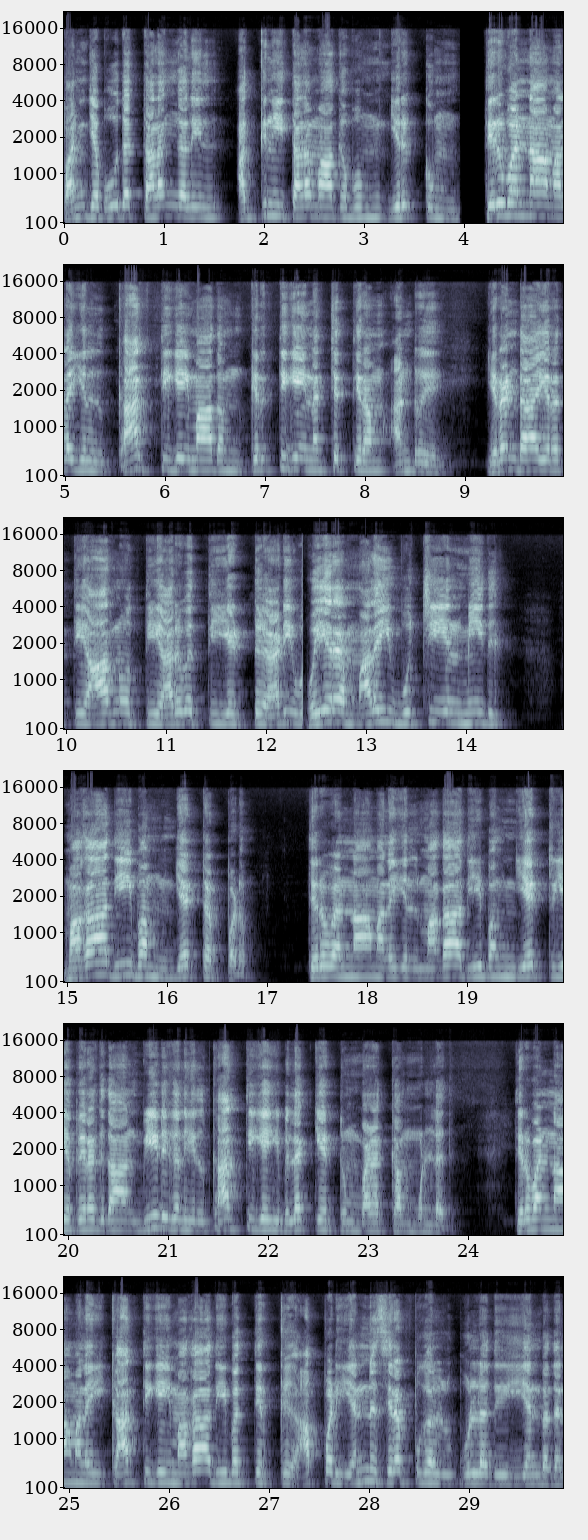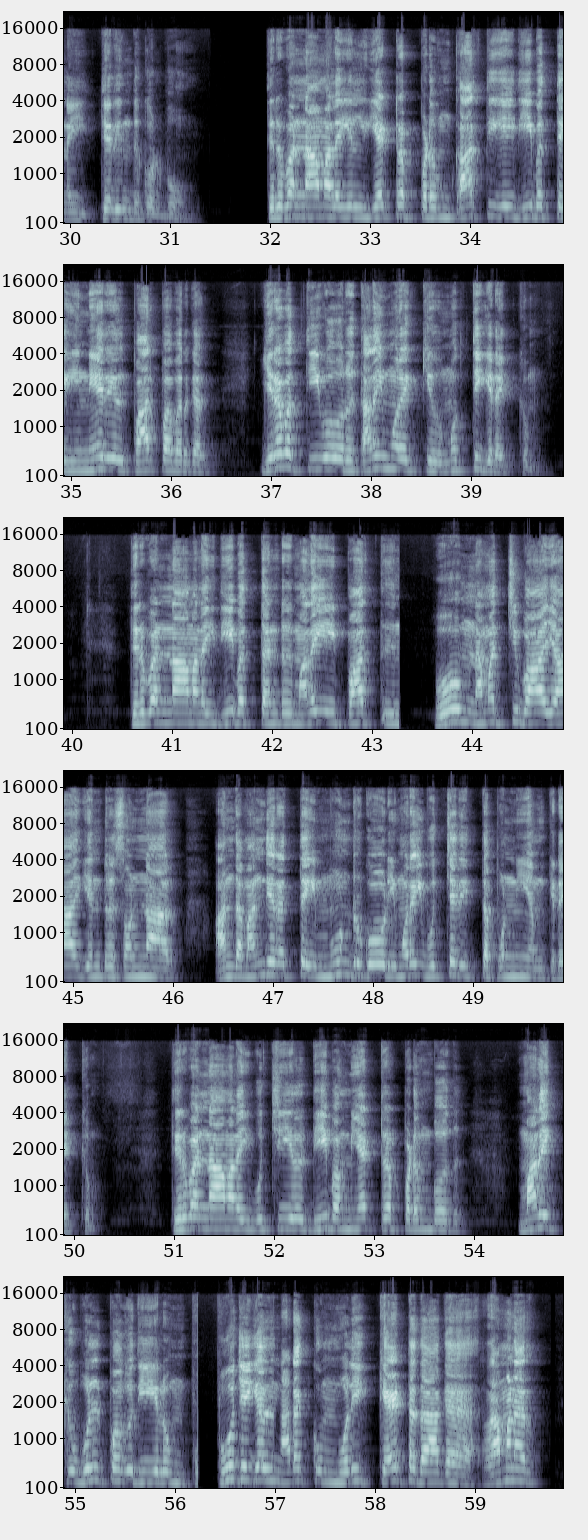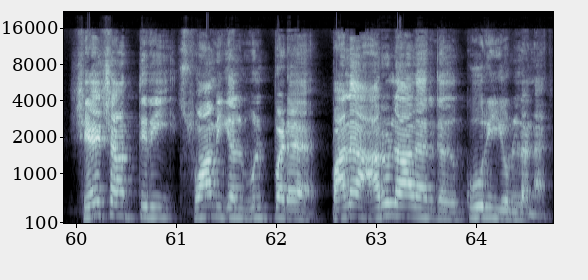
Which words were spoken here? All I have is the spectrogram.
பஞ்சபூத தலங்களில் அக்னி தலமாகவும் இருக்கும் திருவண்ணாமலையில் கார்த்திகை மாதம் கிருத்திகை நட்சத்திரம் அன்று இரண்டாயிரத்தி அறுநூத்தி அறுபத்தி எட்டு அடி உயர மலை உச்சியின் மீது மகாதீபம் ஏற்றப்படும். திருவண்ணாமலையில் மகாதீபம் ஏற்றிய பிறகுதான் வீடுகளில் கார்த்திகை விளக்கேற்றும் வழக்கம் உள்ளது. திருவண்ணாமலை கார்த்திகை மகா தீபத்திற்கு அப்படி என்ன சிறப்புகள் உள்ளது என்பதனை தெரிந்து கொள்வோம். திருவண்ணாமலையில் ஏற்றப்படும் கார்த்திகை தீபத்தை நேரில் பார்ப்பவர்கள் இருபத்தி ஓரு தலைமுறைக்கு முக்தி கிடைக்கும். திருவண்ணாமலை தீபத்தன்று மலையை பார்த்து ஓம் நமச்சிவாயா என்று சொன்னார் அந்த மந்திரத்தை மூன்று கோடி முறை உச்சரித்த புண்ணியம் கிடைக்கும். திருவண்ணாமலை உச்சியில் தீபம் ஏற்றப்படும் போது மலைக்கு உள்பகுதியிலும் பூஜைகள் நடக்கும் ஒலி கேட்டதாக ரமணர் சேஷாத்திரி சுவாமிகள் உள்பட பல அருளாளர்கள் கூறியுள்ளனர்.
